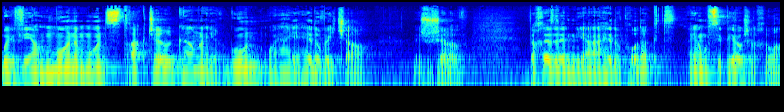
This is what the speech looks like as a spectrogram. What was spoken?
הוא הביא המון המון structure גם לארגון, הוא היה Head of HR באיזשהו שלב, ואחרי זה נהיה Head of Product, היום הוא CPO של החברה.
